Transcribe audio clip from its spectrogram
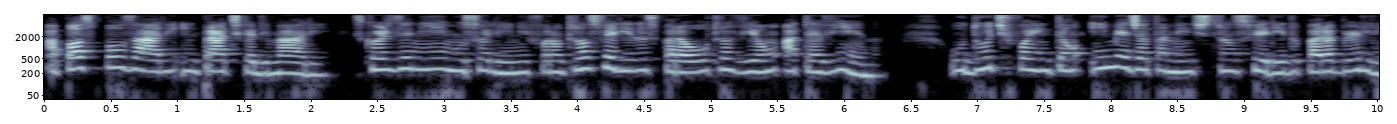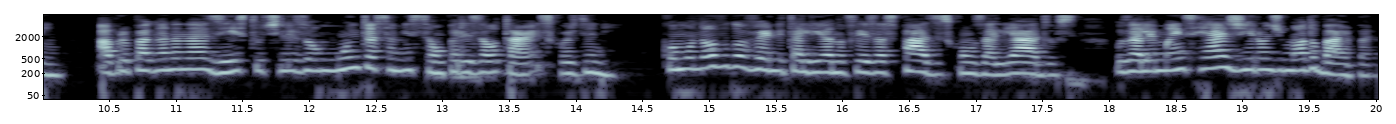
Após pousarem em prática de mare, Scorzeny e Mussolini foram transferidos para outro avião até Viena. O Duce foi então imediatamente transferido para Berlim. A propaganda nazista utilizou muito essa missão para exaltar Scorzeny. Como o novo governo italiano fez as pazes com os aliados, os alemães reagiram de modo bárbaro.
